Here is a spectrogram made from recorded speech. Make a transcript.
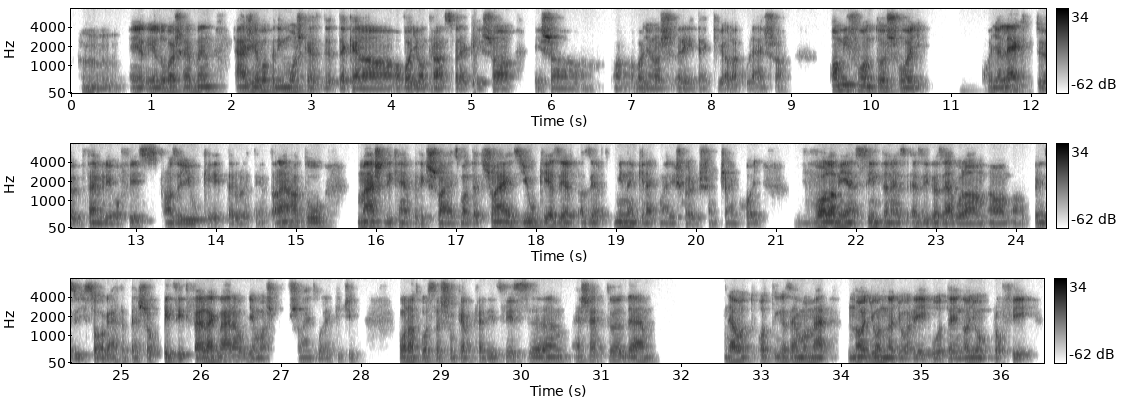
hmm, él, él lovas ebben, Ázsiában pedig most kezdődtek el a, a vagyontranszferek és a, és a, a vagyonos réteg kialakulása. Ami fontos, hogy hogy a legtöbb family office az a UK területén található, második helyen pedig Svájcban. Tehát Svájc, UK azért, azért mindenkinek már ismerősen cseng, hogy valamilyen szinten ez, ez igazából a, a, a pénzügyi szolgáltatások picit fellegvára. Ugye most Svájcból egy kicsit vonatkoztassunk el a Credit Suisse esettől, de, de ott, ott igazából már nagyon-nagyon régóta egy nagyon profi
